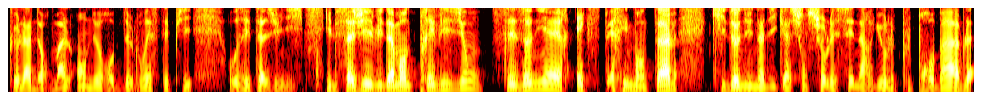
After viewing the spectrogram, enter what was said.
que la normale en Europe de l'Ouest et puis aux États-Unis. Il s'agit évidemment de prévisions saisonnières expérimentales qui donnent une indication sur le scénario le plus probable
